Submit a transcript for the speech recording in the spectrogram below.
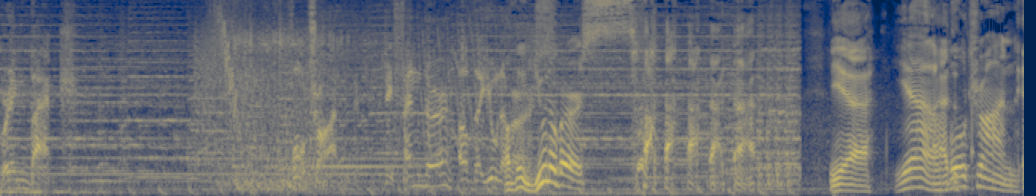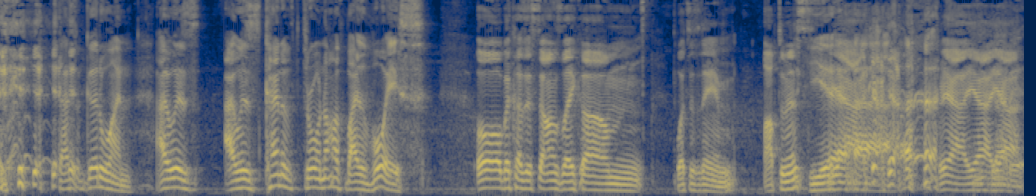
bring back Voltron, Defender of the Universe. Of the universe. yeah. Yeah, had to- Voltron. That's a good one. I was I was kind of thrown off by the voice. Oh, because it sounds like um, what's his name? Optimus. Yeah. yeah, yeah, yeah. got yeah.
